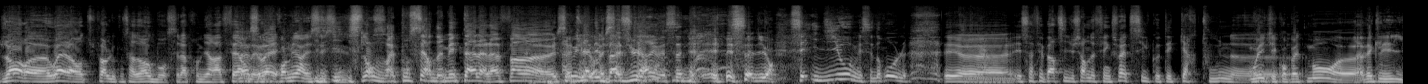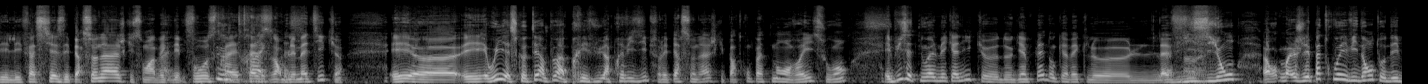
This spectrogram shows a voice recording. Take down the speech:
Genre, euh, ouais, alors tu parles du concert de rock, bon, c'est la première affaire, Là, mais c'est la ouais, première et il, se lance dans un concert de métal à la fin, euh, Ça dure, et ça dure. arrivent et ça dure. Et ça dure. C'est idiot, mais c'est drôle. Et, euh, et ça fait partie du charme de Phoenix Wright, aussi le côté cartoon. Oui, qui est complètement avec les, les- les faciès des personnages qui sont avec Ouais, des poses très, très emblématiques. Et, et oui, il y a ce côté un peu imprévu, imprévisible sur les personnages qui partent complètement en vrille souvent. Et puis cette nouvelle mécanique de gameplay, donc avec le, la vision. Alors moi, je l'ai pas trouvé évidente au début.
